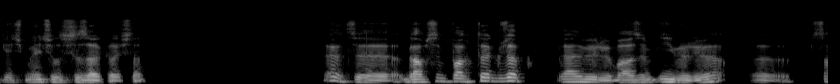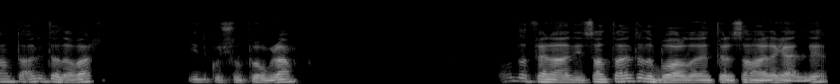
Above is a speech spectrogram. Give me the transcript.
geçmeye çalışacağız arkadaşlar. Evet, e, Gapsin Park'ta güzel yani veriyor. Bazen iyi veriyor. E, Santa Anita'da var. 7 koşul program. O da fena değil. Santa Anita da bu aralar enteresan hale geldi.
